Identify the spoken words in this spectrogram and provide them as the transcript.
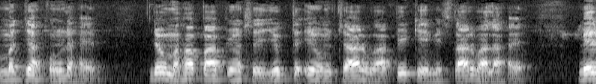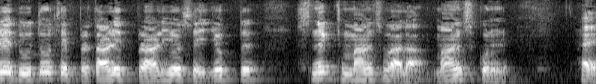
मज्जा कुंड है, जो महापापियों से युक्त एवं चार वापी के विस्तार वाला है। मेरे दूतों से प्रताड़ित प्राणियों से युक्त स्निग्ध मांस वाला मांस कुंड है।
